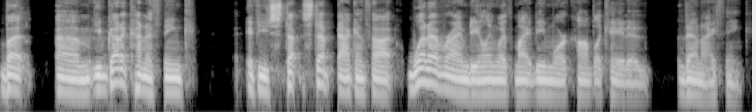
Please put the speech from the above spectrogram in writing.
but um, you've got to kind of think if you st- step back and thought whatever I'm dealing with might be more complicated than I think,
